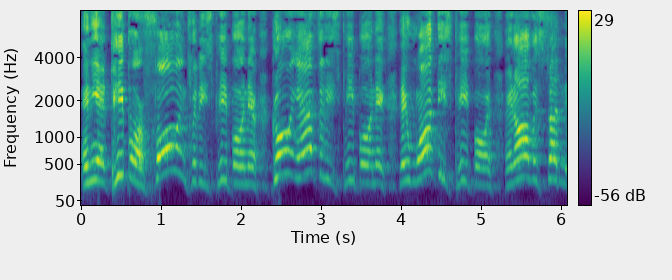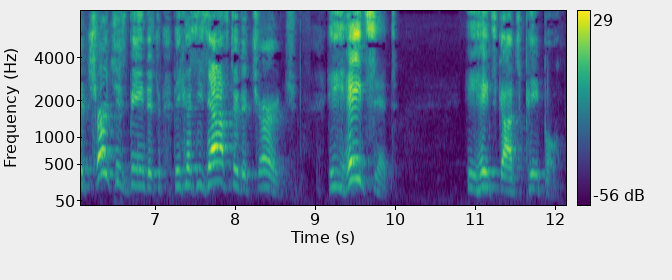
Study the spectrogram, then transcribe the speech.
And yet people are falling for these people and they're going after these people and they, they want these people and, and all of a sudden the church is being destroyed because he's after the church. He hates it. He hates God's people.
